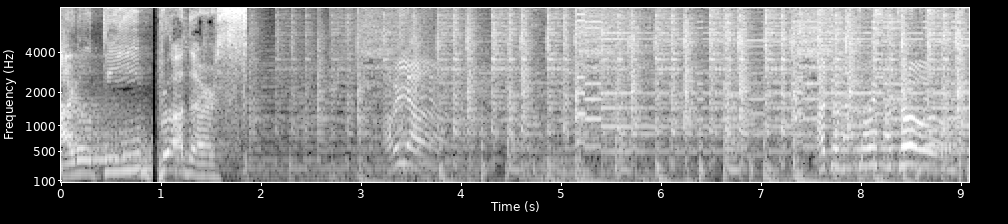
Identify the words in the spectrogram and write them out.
Aroti Brothers. Arriba. Nacho, Nacho, Nacho.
